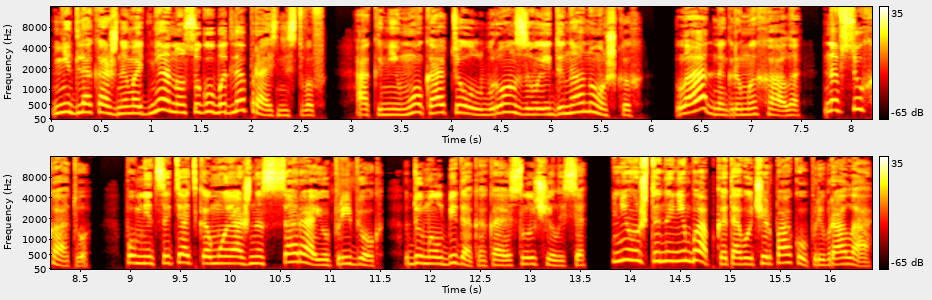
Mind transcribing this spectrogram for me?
не для каждого дня, но сугубо для празднествов. А к нему котел бронзовый да на ножках. Ладно, громыхало, на всю хату. Помнится, тятька мой аж на сараю прибег. Думал, беда какая случилась. Неужто ныне бабка того черпаку прибрала?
